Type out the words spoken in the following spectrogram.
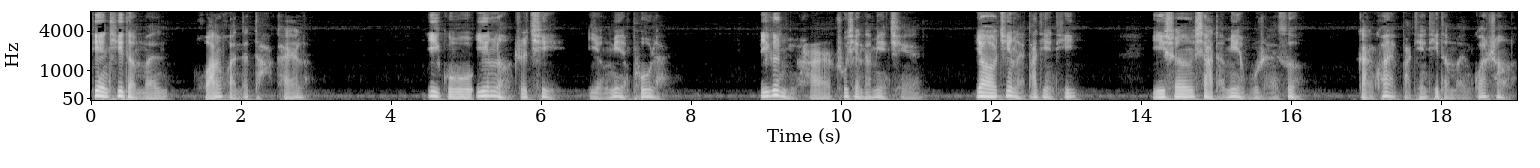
电梯的门。缓缓的打开了，一股阴冷之气迎面扑来。一个女孩出现在面前，要进来搭电梯。医生吓得面无人色，赶快把电梯的门关上了。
